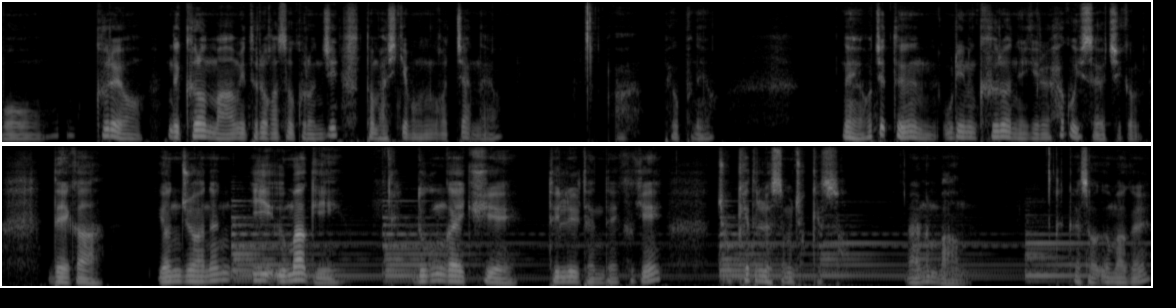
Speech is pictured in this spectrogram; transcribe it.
뭐 그래요. 근데 그런 마음이 들어가서 그런지 더 맛있게 먹는 것 같지 않나요? 아 배고프네요. 네 어쨌든 우리는 그런 얘기를 하고 있어요 지금 내가 연주하는 이 음악이 누군가의 귀에 들릴 텐데 그게 좋게 들렸으면 좋겠어 라는 마음 그래서 음악을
